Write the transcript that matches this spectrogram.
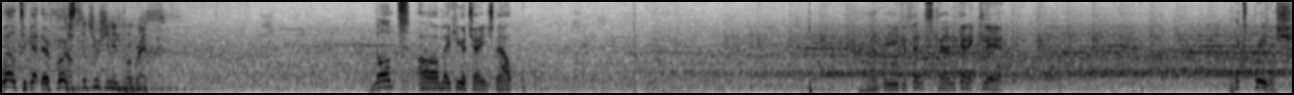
well to get there first. Substitution in progress. Nantes are making a change now. The defence can get it clear. And it's Grealish.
